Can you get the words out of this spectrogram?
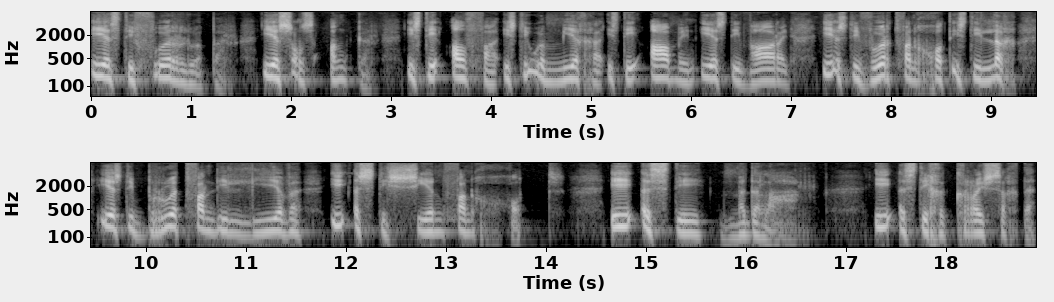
U is die voorloper. U is ons anker. U is die Alfa, U is die Omega, U is die Amen, U is die waarheid. U is die woord van God, U is die lig, U is die brood van die lewe. U is die seun van God. U is die middelaar. U is die gekruisigde.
